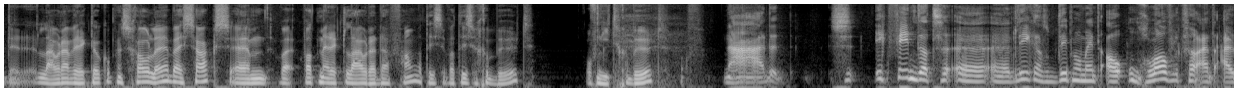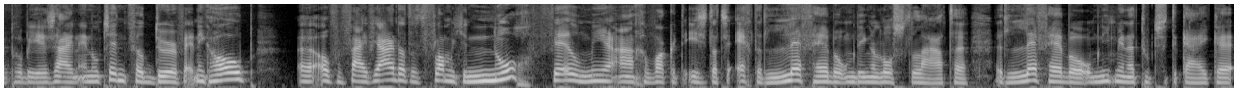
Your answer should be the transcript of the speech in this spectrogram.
de, Laura werkt ook op een school hè, bij Sax. Um, wat merkt Laura daarvan? Wat is, wat is er gebeurd? Of niet gebeurd? Of? Nou, de, ik vind dat uh, leerkrachten op dit moment al ongelooflijk veel aan het uitproberen zijn. En ontzettend veel durven. En ik hoop uh, over vijf jaar dat het vlammetje nog veel meer aangewakkerd is. Dat ze echt het lef hebben om dingen los te laten. Het lef hebben om niet meer naar toetsen te kijken.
